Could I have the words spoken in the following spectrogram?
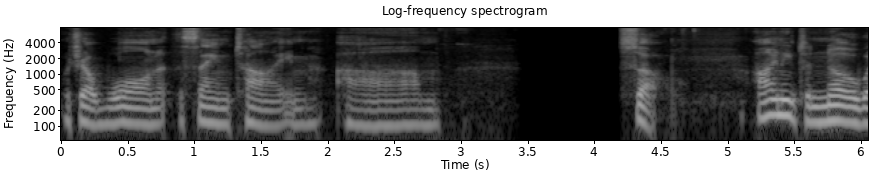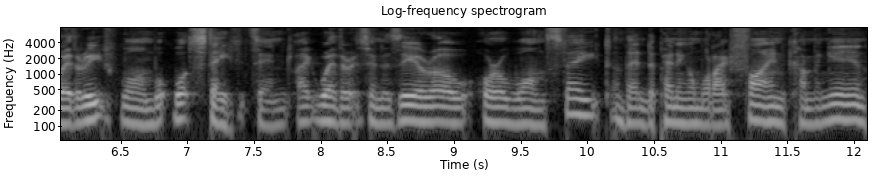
which are 1 at the same time. Um, so I need to know whether each one, what state it's in, like whether it's in a zero or a one state, and then depending on what I find coming in,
